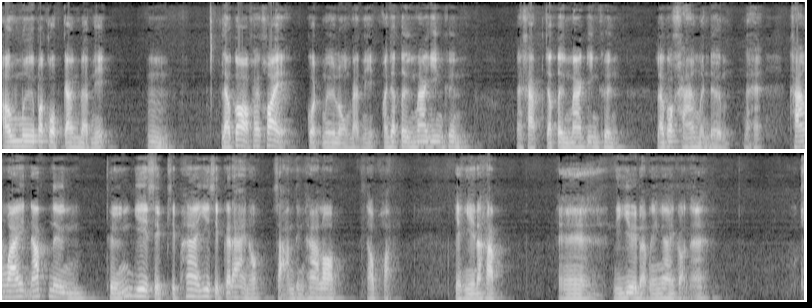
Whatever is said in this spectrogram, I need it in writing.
เอามือประกบกันแบบนี้ อืม แล้วก็ค่อยๆ กดมือลงแบบนี้ มันจะตึงมากยิ่งขึ้น นะครับ จะตึงมากยิ่งขึ้น แล้วก็ค้างเหมือนเดิมนะฮะค้างไว้นับ 1 ถึง 20 15 20 ก็ได้เนาะ3ถึง5รอบแล้วผ่อนอย่างนี้นะครับเออนี่ยืดแบบง่าย ๆ ก่อนนะโอเค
